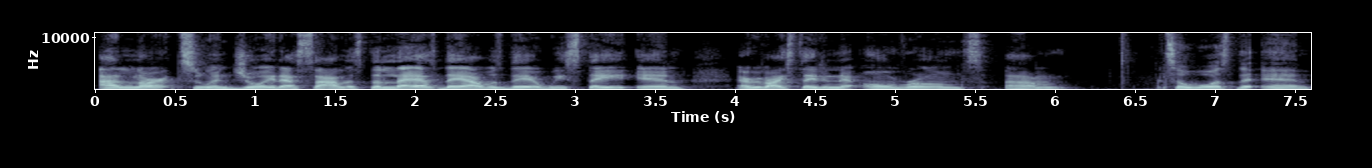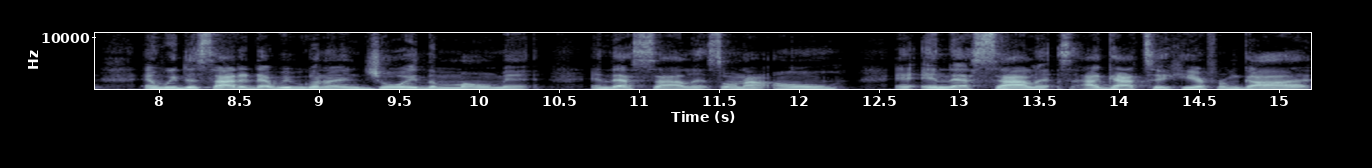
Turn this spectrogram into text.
I learned to enjoy that silence. The last day I was there, we stayed in everybody stayed in their own rooms um towards the end and we decided that we were going to enjoy the moment and that silence on our own and in that silence, I got to hear from God.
